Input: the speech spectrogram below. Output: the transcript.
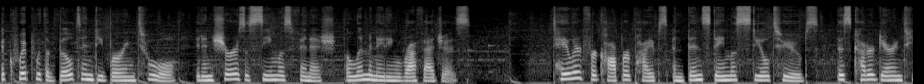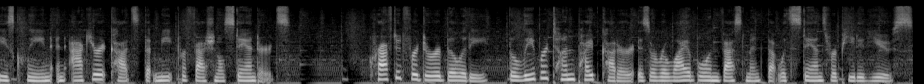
Equipped with a built-in deburring tool, it ensures a seamless finish, eliminating rough edges. Tailored for copper pipes and thin stainless steel tubes, this cutter guarantees clean and accurate cuts that meet professional standards. Crafted for durability, the Libraton pipe cutter is a reliable investment that withstands repeated use.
